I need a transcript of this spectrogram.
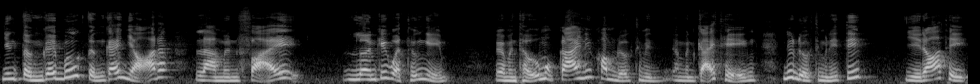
Nhưng từng cái bước từng cái nhỏ đó là mình phải lên kế hoạch thử nghiệm rồi mình thử một cái nếu không được thì mình mình cải thiện nếu được thì mình đi tiếp gì đó thì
